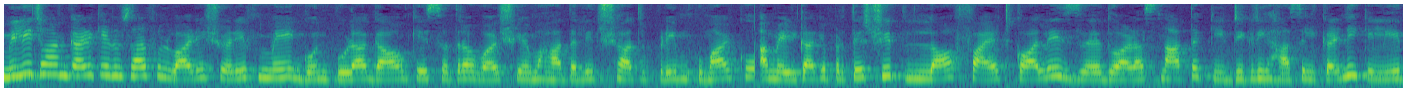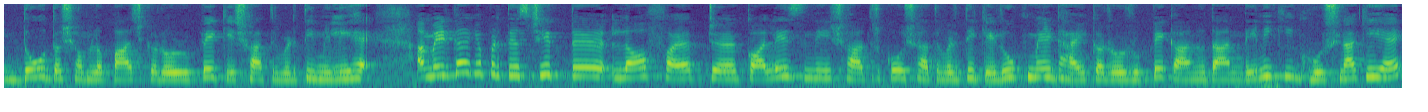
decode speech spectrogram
मिली जानकारी के अनुसार फुलवाड़ी शरीफ में गुनपुरा गाँव के सत्रह वर्षीय महादलित छात्र प्रेम कुमार को अमेरिका के प्रतिष्ठित लॉ फाइट कॉलेज द्वारा स्नातक की डिग्री हासिल करने के लिए दो दशमलव पाँच करोड़ रुपए की छात्रवृत्ति मिली है। अमेरिका के प्रतिष्ठित लॉ फाइट कॉलेज ने छात्र को छात्रवृत्ति के रूप में ढाई करोड़ रुपए का अनुदान देने की घोषणा की है।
